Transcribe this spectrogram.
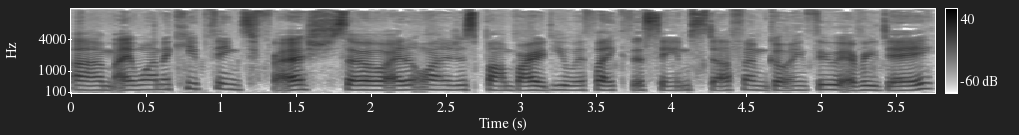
Um, I want to keep things fresh, so I don't want to just bombard you with like the same stuff I'm going through every day.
